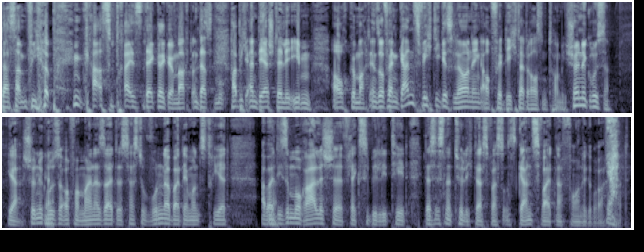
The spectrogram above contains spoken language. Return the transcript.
das haben wir beim Gaspreisdeckel gemacht. Und das habe ich an der Stelle eben auch gemacht. Insofern ganz wichtiges Learning auch für dich da draußen, Tommy. Schöne Grüße. Ja, schöne Grüße auch von meiner Seite. Das hast du wunderbar demonstriert. Aber diese moralische Flexibilität, das ist natürlich das, was uns ganz weit nach vorne gebracht Ja. hat.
